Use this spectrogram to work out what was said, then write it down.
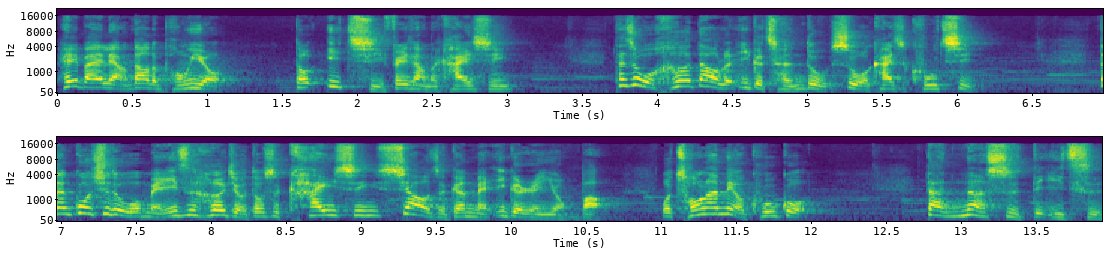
黑白两道的朋友都一起非常的开心，但是我喝到了一个程度，是我开始哭泣。但过去的我每一次喝酒都是开心笑着跟每一个人拥抱，我从来没有哭过。但那是第一次，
